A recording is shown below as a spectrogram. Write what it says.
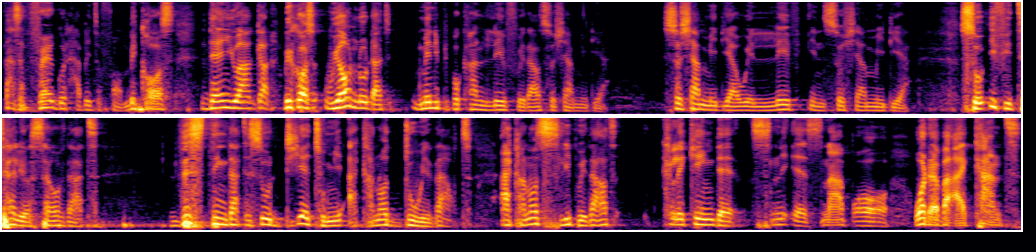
That's a very good habit to form because then you are because we all know that many people can't live without social media. Social media will live in social media. So if you tell yourself that this thing that is so dear to me, I cannot do without. I cannot sleep without clicking the uh, snap or whatever. I can't.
